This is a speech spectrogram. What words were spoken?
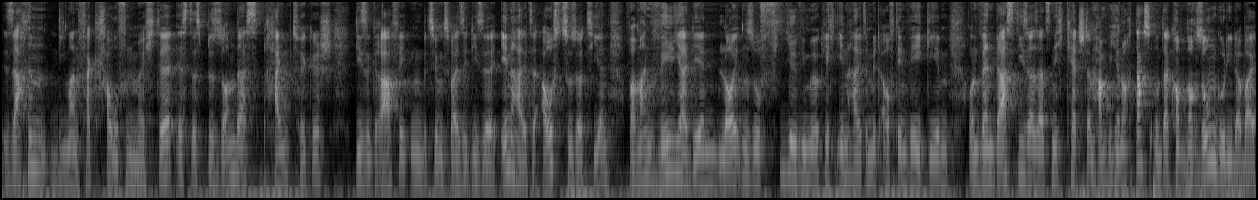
Sachen, die man verkaufen möchte, ist es besonders heimtückisch, diese Grafiken bzw. diese Inhalte auszusortieren, weil man will ja den Leuten so viel wie möglich Inhalte mit auf den Weg geben. Und wenn das dieser Satz nicht catcht, dann haben wir hier noch das und da kommt noch so ein Goodie dabei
